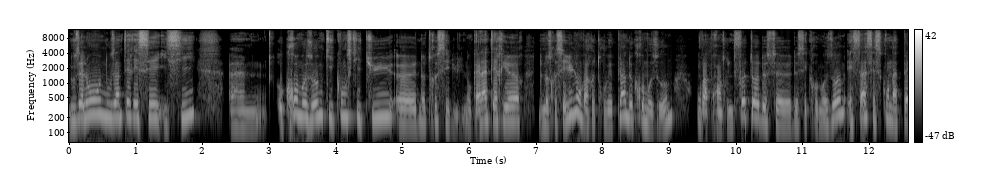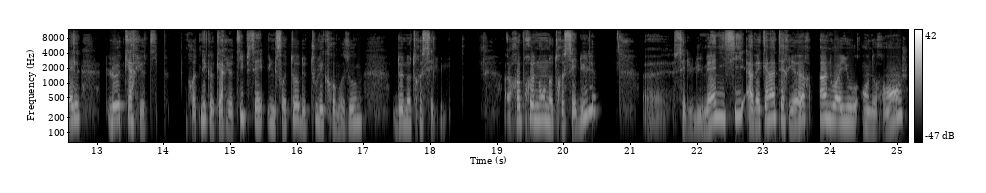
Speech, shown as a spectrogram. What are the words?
Nous allons nous intéresser ici euh, aux chromosomes qui constituent euh, notre cellule. Donc à l'intérieur de notre cellule, on va retrouver plein de chromosomes. On va prendre une photo de, ces chromosomes et ça, c'est ce qu'on appelle le karyotype. retenez que le karyotype, c'est une photo de tous les chromosomes de notre cellule. Reprenons notre cellule, euh, cellule humaine ici, avec à l'intérieur un noyau en orange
